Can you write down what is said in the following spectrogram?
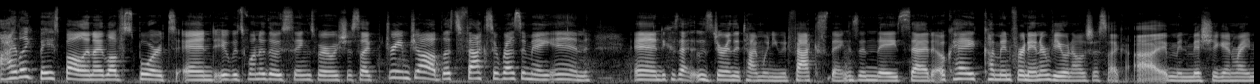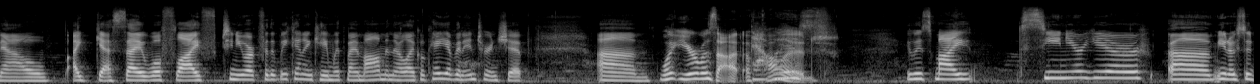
I like baseball and I love sports and it was one of those things where it was just like dream job, let's fax a resume in. And because that was during the time when you would fax things and they said, "Okay, come in for an interview." And I was just like, "I'm in Michigan right now. I guess I will fly to New York for the weekend." And came with my mom and they're like, "Okay, you have an internship." Um, What year was that of That college? was- it was my senior year um, you know so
